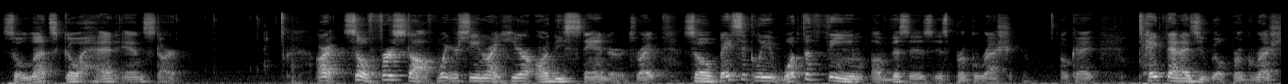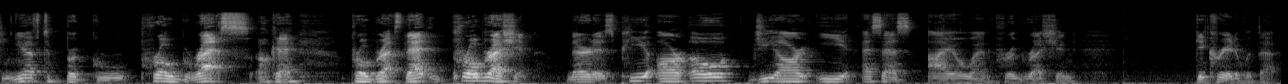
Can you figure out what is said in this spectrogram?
So let's go ahead and start. Alright, so first off, what you're seeing right here are the standards, right? So basically, what the theme of this is, is progression, okay? Take that as you will, progression. You have to prog progress, okay? Progress. That progression. There it is. P R O G R E S S I O N. Progression. Get creative with that.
